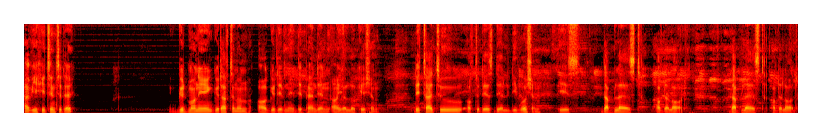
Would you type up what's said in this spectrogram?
Have you eaten today? Good morning, good afternoon, or good evening, depending on your location. The title of today's daily devotion is The Blessed of the Lord. The Blessed of the Lord.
